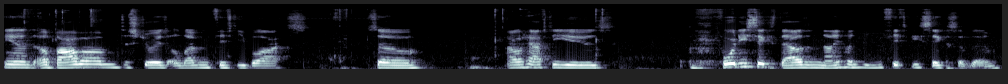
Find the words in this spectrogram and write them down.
And a bob-omb destroys 1150 blocks. So I would have to use 46,956 of them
